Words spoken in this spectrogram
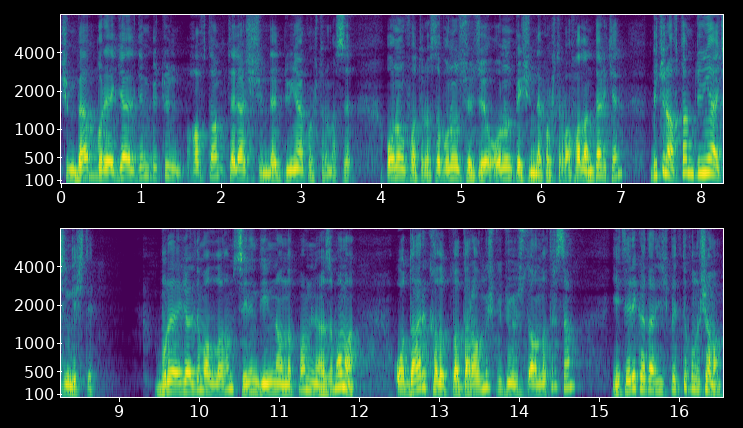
Şimdi ben buraya geldim. Bütün haftam telaş içinde dünya koşturması. Onun faturası, bunun sözü, onun peşinde koşturma falan derken bütün haftam dünya için geçti. Buraya geldim Allah'ım senin dinini anlatmam lazım ama o dar kalıpla daralmış bir göğüsle anlatırsam yeteri kadar hikmetli konuşamam.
